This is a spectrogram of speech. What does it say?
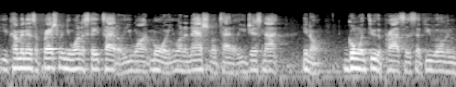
You come in as a freshman, you want a state title, you want more, you want a national title. You're just not, you know, going through the process, if you will, and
